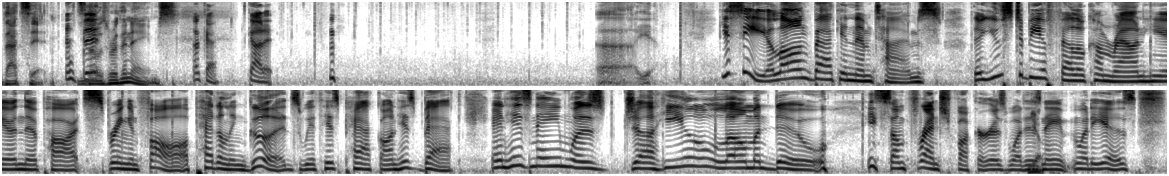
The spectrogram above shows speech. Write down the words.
That's it. That's it? Those were the names. Okay, got it. uh, yeah. You see, along back in them times, there used to be a fellow come round here in their parts, spring and fall, peddling goods with his pack on his back, and his name was Jahil Lomadou. He's some French fucker, is what his Yep. name, what he is,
